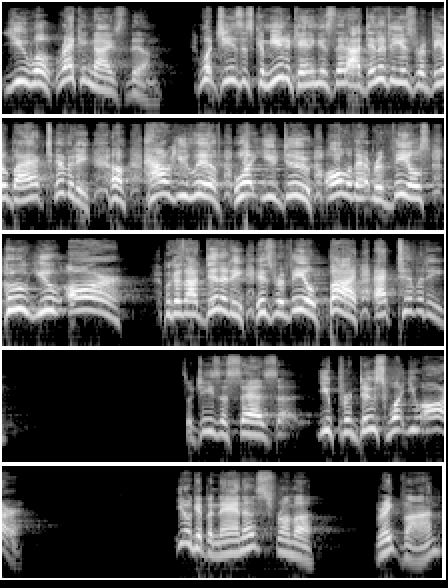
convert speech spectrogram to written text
you will recognize them. What Jesus is communicating is that identity is revealed by activity. Um, how you live, what you do, all of that reveals who you are. Because identity is revealed by activity. So Jesus says, uh, You produce what you are. You don't get bananas from a grapevine,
